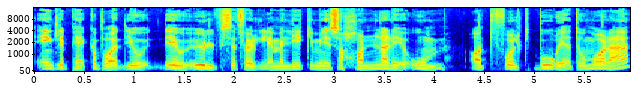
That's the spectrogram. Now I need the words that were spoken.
egentlig peker på at jo, det er jo ulv selvfølgelig, men like mye så handler det jo om at folk bor i et område,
